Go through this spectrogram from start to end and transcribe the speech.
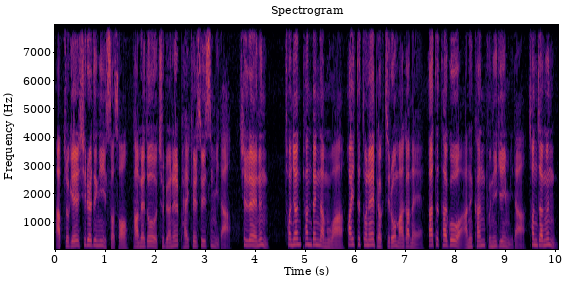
앞쪽에 실외등이 있어서 밤에도 주변을 밝힐 수 있습니다. 실내에는 천연 편백나무와 화이트톤의 벽지로 마감해 따뜻하고 아늑한 분위기입니다. 천장은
